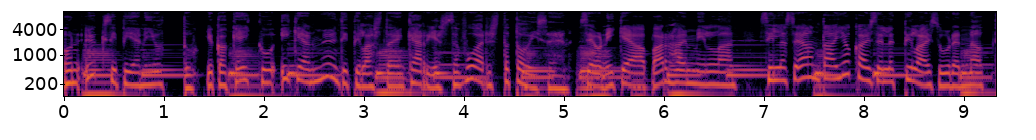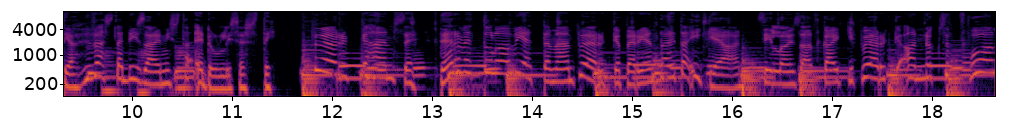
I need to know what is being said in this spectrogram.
On yksi pieni juttu, joka keikkuu Ikean myyntitilastojen kärjessä vuodesta toiseen. Se on Ikeaa parhaimmillaan, sillä se antaa jokaiselle tilaisuuden nauttia hyvästä designista edullisesti. Pyörykkähän se! Tervetuloa viettämään pyörykkäperjantaita Ikeaan. Silloin saat kaikki pyörykkäannokset puoleen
